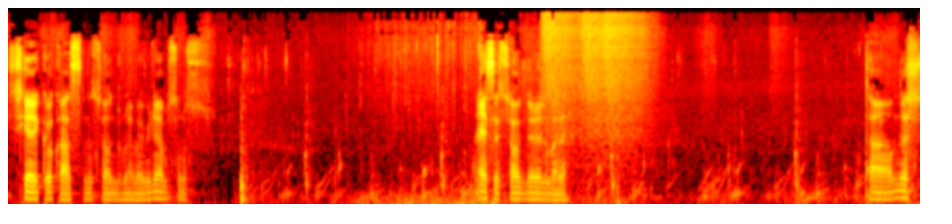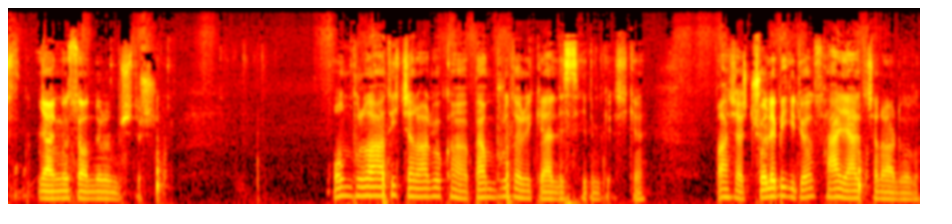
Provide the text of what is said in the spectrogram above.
Hiç gerek yok aslında söndürmeme biliyor musunuz? Neyse söndürelim hadi. Tamamdır. Yangın söndürülmüştür. Oğlum buralarda hiç canavar yok ha. Ben buraları yerleşseydim keşke. Maşallah çöle bir gidiyoruz. Her yer canavar dolu.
